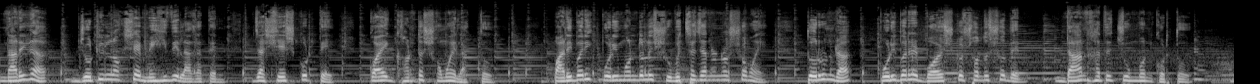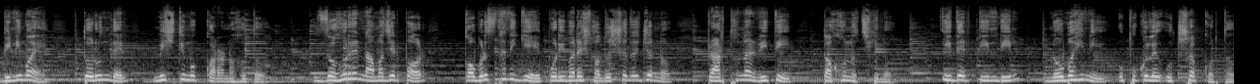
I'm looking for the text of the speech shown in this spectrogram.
নারীরা জটিল নকশায় মেহেদি লাগাতেন, যা শেষ করতে কয়েক ঘণ্টা সময় লাগত। পারিবারিক পরিমণ্ডলে শুভেচ্ছা জানানোর সময় তরুণরা পরিবারের বয়স্ক সদস্যদের ডান হাতে চুম্বন করত। বিনিময়ে তরুণদের মিষ্টিমুখ করানো হতো। জোহরের নামাজের পর কবরস্থানে গিয়ে পরিবারের সদস্যদের জন্য প্রার্থনার রীতি তখনও ছিল। ঈদের তিন দিন নৌবাহিনী উপকূলে উৎসব করত।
